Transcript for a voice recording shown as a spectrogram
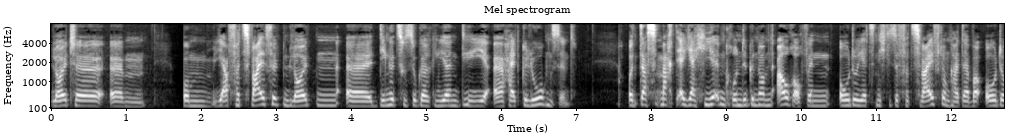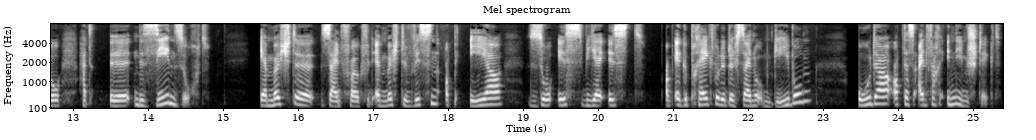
Leute, ähm, um ja verzweifelten Leuten äh, Dinge zu suggerieren, die äh, halt gelogen sind. Und das macht er ja hier im Grunde genommen auch, auch wenn Odo jetzt nicht diese Verzweiflung hat, aber Odo hat äh, eine Sehnsucht. Er möchte sein Volk finden, er möchte wissen, ob er so ist, wie er ist, ob er geprägt wurde durch seine Umgebung oder ob das einfach in ihm steckt.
